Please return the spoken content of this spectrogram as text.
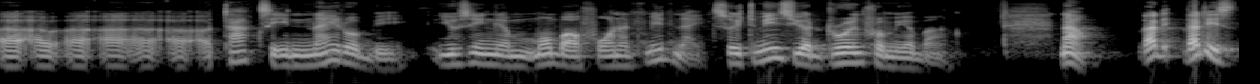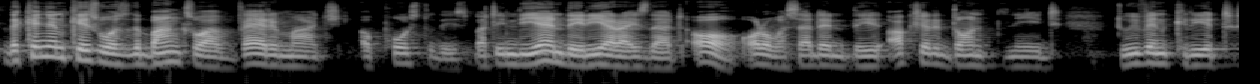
uh, a, a, a, a taxi in Nairobi using a mobile phone at midnight. So it means you are drawing from your bank. Now, that, that is, the Kenyan case was the banks were very much opposed to this, but in the end they realized that, oh, all of a sudden they actually don't need to even create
